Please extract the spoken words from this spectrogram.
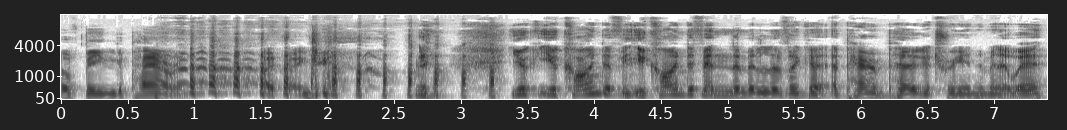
of being a parent. I think. You you kind of you're kind of in the middle of like a, a parent purgatory in a minute where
